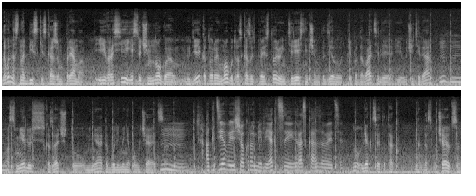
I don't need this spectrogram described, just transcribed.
довольно снобистский, скажем прямо. И в России есть очень много людей, которые могут рассказывать про историю интереснее, чем это делают преподаватели и учителя. Мгм. Осмелюсь сказать, что у меня это более-менее получается. М. А где вы еще, кроме лекций, рассказываете? Ну, лекции это так иногда случаются.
